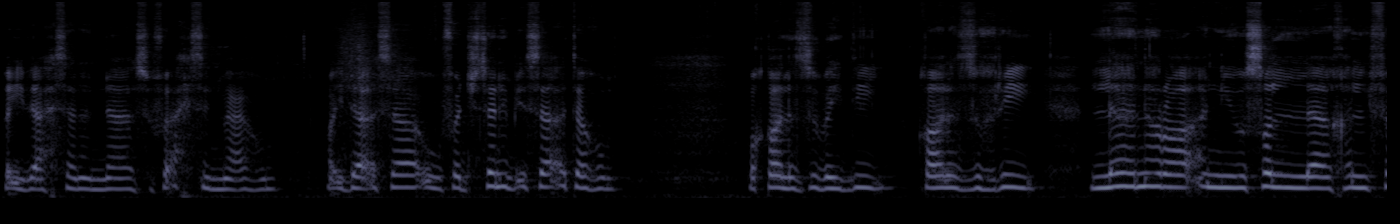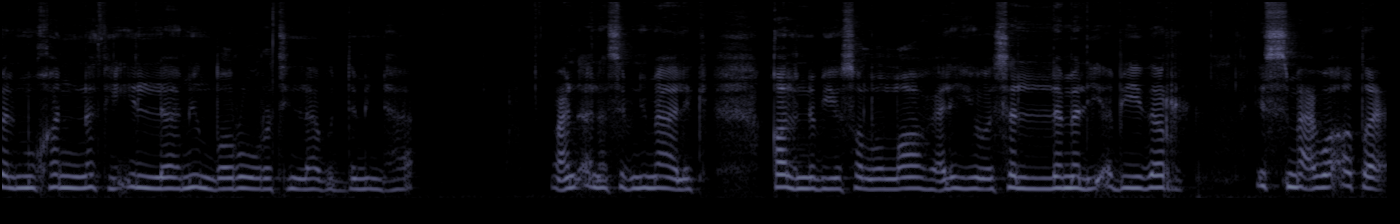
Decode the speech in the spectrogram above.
فإذا أحسن الناس فأحسن معهم وإذا أساءوا فاجتنب إساءتهم. وقال الزبيدي قال الزهري لا نرى أن يصلى خلف المخنث إلا من ضرورة لا بد منها. وعن أنس بن مالك قال النبي صلى الله عليه وسلم لأبي ذر اسمع وأطع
